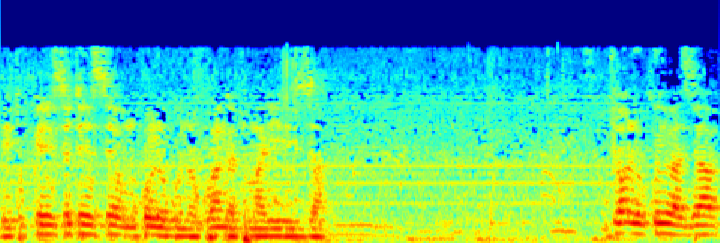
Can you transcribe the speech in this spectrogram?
betukeeseteese omukolo guno kubanga tumaliriza. Ntwala okwebaza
